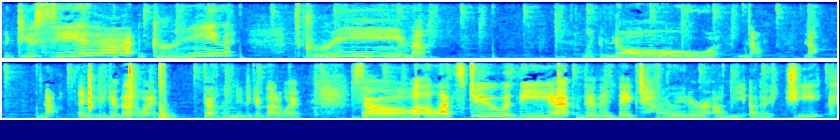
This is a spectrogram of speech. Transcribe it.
Like, do you see that? Green? It's green. Like, no, no, no, no. I need to give that away. Definitely need to give that away. So let's do the Vivid Baked Highlighter on the other cheek.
